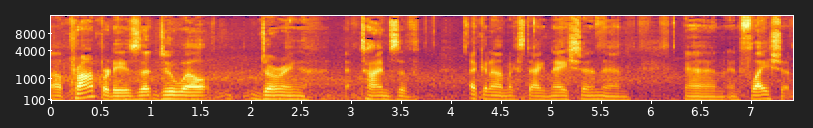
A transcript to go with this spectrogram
uh, properties that do well during times of economic stagnation and, and inflation.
